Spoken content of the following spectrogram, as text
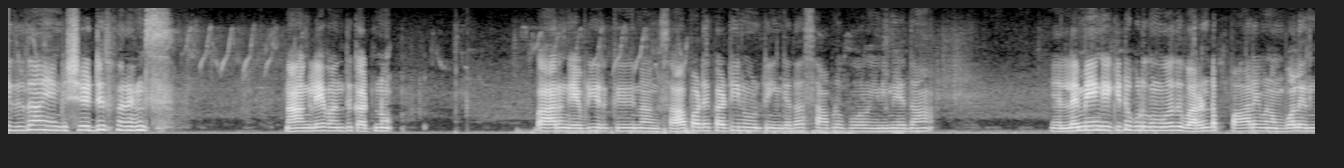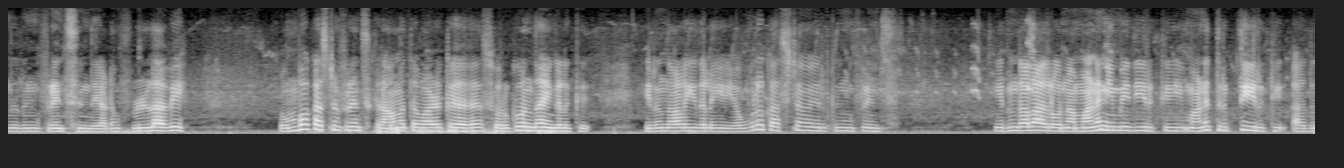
இதுதான் எங்கள் ஷெட்டு ஃப்ரெண்ட்ஸ் நாங்களே வந்து கட்டினோம் பாருங்கள் எப்படி இருக்குது நாங்கள் சாப்பாடை கட்டினோன்ட்டு இங்கே தான் சாப்பிட போகிறோம் இனிமே தான். எல்லாமே எங்கள் கிட்ட கொடுக்கும்போது வறண்ட பாலைவனம் போல் இருந்ததுங்க ஃப்ரெண்ட்ஸ் இந்த இடம் ஃபுல்லாகவே ரொம்ப கஷ்டம் ஃப்ரெண்ட்ஸ் கிராமத்தை வாழ்க்கை சொர்க்கம் தான் எங்களுக்கு. இருந்தாலும் இதில் எவ்வளோ கஷ்டம் இருக்குங்க ஃப்ரெண்ட்ஸ் இருந்தாலும் அதில் ஒரு மன நிம்மதி இருக்குது மன திருப்தி இருக்குது அது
